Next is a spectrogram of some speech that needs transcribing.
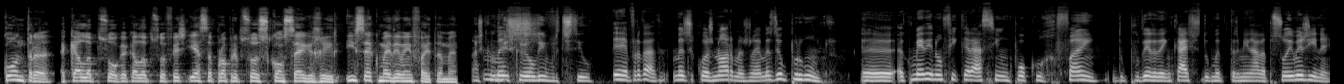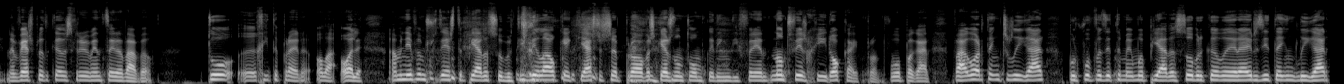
contra aquela pessoa que aquela pessoa fez e essa própria pessoa se consegue rir. Isso é comédia bem feita, man. Acho que ele Mas- escrever o livro de estilo. É verdade, mas com as normas, não é? Mas eu pergunto. Eh, a comédia não ficará assim um pouco refém do poder de encaixe de uma determinada pessoa? Imaginem, na véspera de cada extremamente desagradável. Estou, eh, Rita Pereira, olá, olha, amanhã vamos fazer esta piada sobre ti, vê lá o que é que achas, se aprovas, queres um tom um bocadinho diferente, não te fez rir, ok, pronto, vou apagar. Vá, agora tenho que desligar, porque vou fazer também uma piada sobre cabeleireiros e tenho de ligar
